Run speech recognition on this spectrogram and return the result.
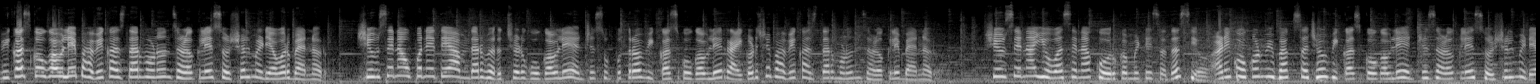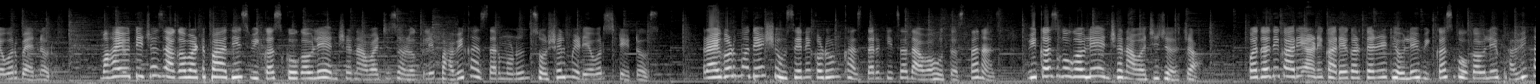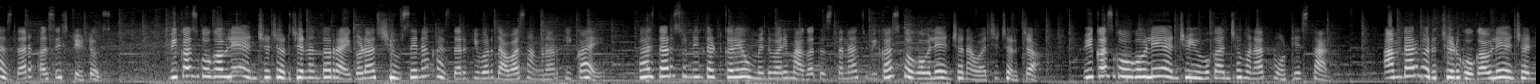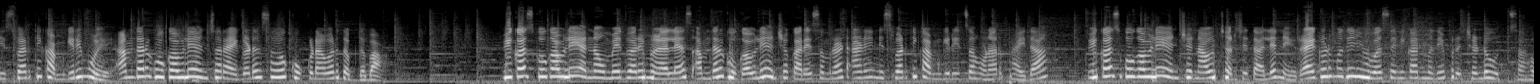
विकास गोगावले भावी खासदार म्हणून झळकले सोशल मीडियावर बॅनर शिवसेना उपनेते आमदार भरतशेड गोगावले यांचे सुपुत्र विकास गोगावले रायगडचे भावी खासदार म्हणून झळकले banner Shivsena Yuvasena core committee सदस्य आणि कोकण विभाग सचिव विकास गोगावले यांचे झळकले सोशल मीडियावर बॅनर महायुतीच्या जागा वाटपाआधीच विकास गोगावले यांच्या नावाचे झळकले भावी खासदार म्हणून सोशल मीडियावर स्टेटस रायगडमध्ये शिवसेनेकडून खासदारकीचा दावा होत असतानाच विकास गोगावले यांच्या नावाची चर्चा. पदाधिकारी आणि कार्यकर्त्यांनी ठेवले विकास गोगावले भावी खासदार असे स्टेटस विकास गोगावले यांच्या चर्चेनंतर रायगडात शिवसेना खासदारकीवर दावा सांगणार की काय? खासदार सुनील तटकरे उमेदवारी मागत असतानाच विकास गोगावले यांच्या नावाची चर्चा. विकास गोगावले यांच्या युवकांच्या मनात मोठे स्थान. आमदार भरछेड गोगावले यांच्या निस्वार्थी कामगिरीमुळे आमदार गोगावले यांचा रायगडासह कोकणावर दबदबा. विकास गोगावले यांना उमेदवारी मिळाल्यास आमदार गोगावले यांच्या कार्यसम्राट आणि निस्वार्थी कामगिरीचा होणार फायदा? विकास गोगावले यांचे नाव चर्चेत आल्याने रायगडमधील युवा सैनिकांमध्ये प्रचंड उत्साह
